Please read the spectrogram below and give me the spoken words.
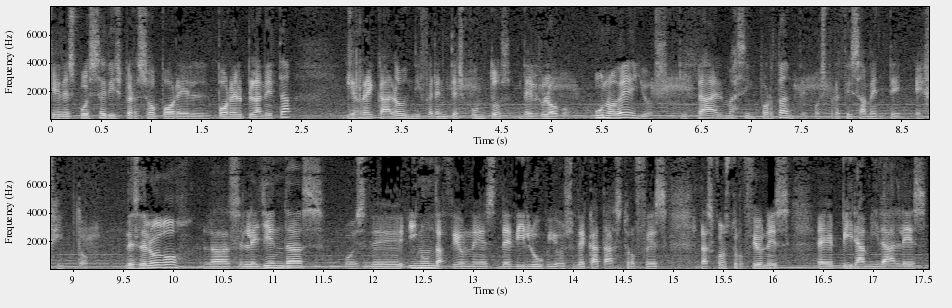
que después se dispersó por el, por el planeta y recaló en diferentes puntos del globo. Uno de ellos, quizá el más importante, pues precisamente Egipto. Desde luego, las leyendas pues de inundaciones, de diluvios, de catástrofes, las construcciones eh, piramidales,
